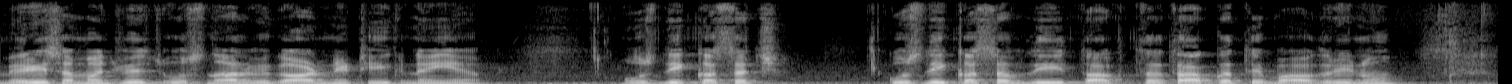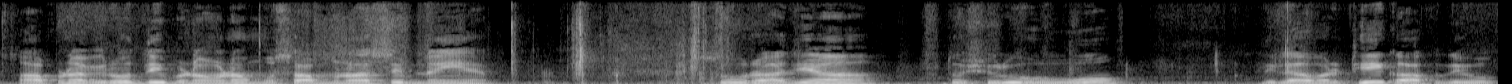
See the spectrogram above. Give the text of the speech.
ਮੇਰੀ ਸਮਝ ਵਿੱਚ ਉਸ ਨਾਲ ਵਿਗਾੜਨੀ ਠੀਕ ਨਹੀਂ ਹੈ। ਉਸ ਦੀ ਕਸਚ ਉਸ ਦੀ ਕਸਬ ਦੀ ਤਾਕਤ ਤਾਕਤ ਤੇ ਬਹਾਦਰੀ ਨੂੰ ਆਪਣਾ ਵਿਰੋਧੀ ਬਣਾਉਣਾ ਮੁਨਾਸਿਬ ਨਹੀਂ ਹੈ। ਸੋ ਰਾਜਿਆਂ ਤੋਂ ਸ਼ੁਰੂ ਹੋਵੋ, ਦਿਲਾਵਰ ਠੀਕ ਆਖਦੇ ਹੋ,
